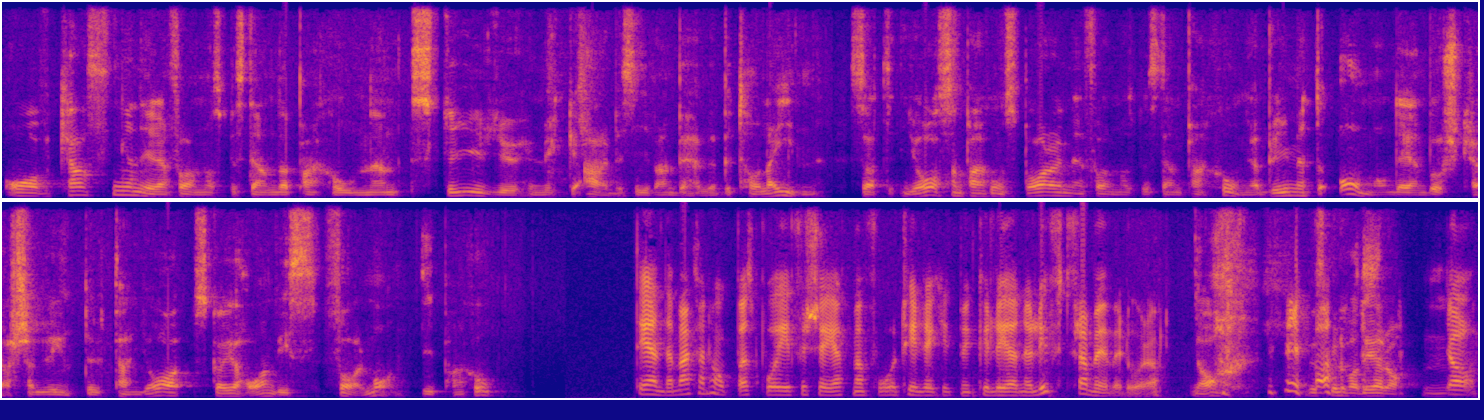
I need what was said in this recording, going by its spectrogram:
Avkastningen i den förmånsbestämda pensionen styr ju hur mycket arbetsgivaren behöver betala in. Så att jag som pensionssparare med en förmånsbestämd pension, jag bryr mig inte om om det är en börskrasch eller inte utan jag ska ju ha en viss förmån i pension. Det enda man kan hoppas på är för sig att man får tillräckligt mycket lönelyft framöver då. då. Ja, det skulle vara det då. Mm. Ja.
